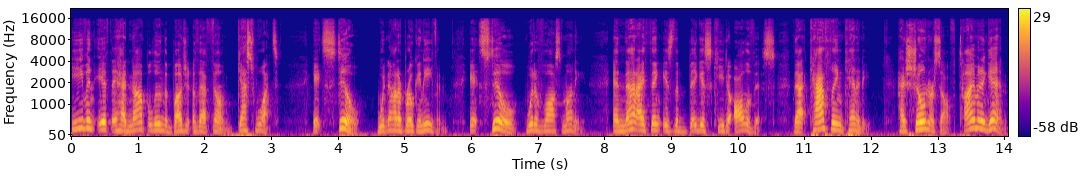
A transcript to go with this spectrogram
even if they had not ballooned the budget of that film, guess what? It still would not have broken even. It still would have lost money. And that, I think, is the biggest key to all of this. That Kathleen Kennedy has shown herself time and again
